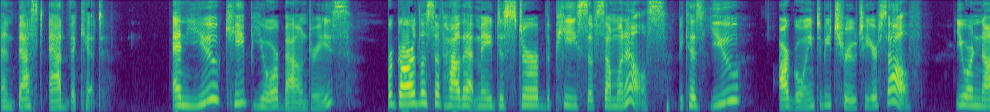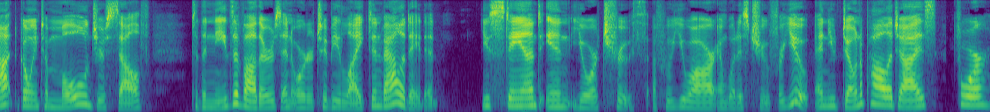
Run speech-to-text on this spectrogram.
and best advocate. And you keep your boundaries, regardless of how that may disturb the peace of someone else, because you are going to be true to yourself. You are not going to mold yourself to the needs of others in order to be liked and validated. You stand in your truth of who you are and what is true for you. And you don't apologize for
